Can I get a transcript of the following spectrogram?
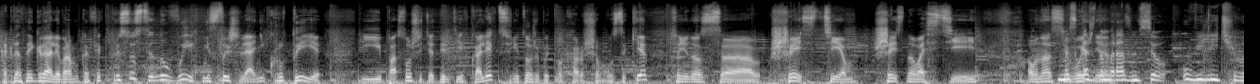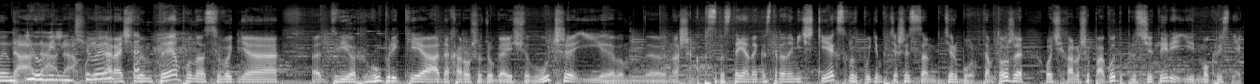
когда-то играли в рамках эффект присутствия, но вы их не слышали, они крутые. И послушайте, отберите их в коллекцию, сегодня тоже будет много хорошей музыки. Сегодня у нас 6 тем, 6 новостей. А у нас Мы сегодня... с каждым разом все увеличиваем Да, и да, да, увеличиваем. мы наращиваем темп. У нас сегодня э, две рубрики. Одна хорошая, другая еще лучше. И э, м, э, наш постоянный гастрономический экскурс. Будем путешествовать в Санкт-Петербург. Там тоже очень хорошая погода, плюс 4 и мокрый снег.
